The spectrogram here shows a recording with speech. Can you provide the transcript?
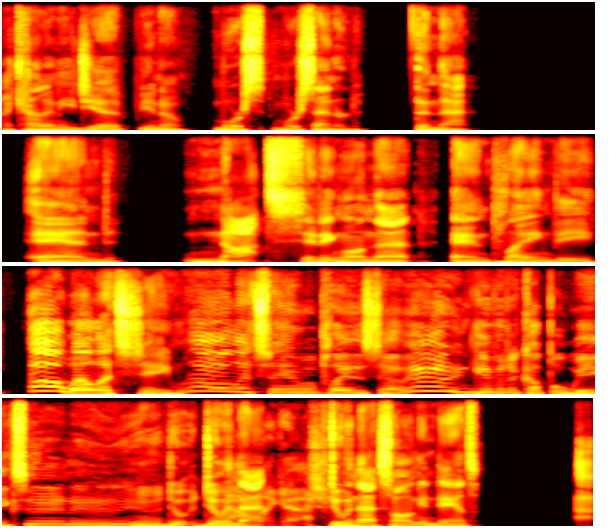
I kind of need you, you know, more more centered than that. And not sitting on that and playing the oh well let's see well let's say we'll play this out and give it a couple weeks you know, do, doing oh that doing that song and dance. I-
